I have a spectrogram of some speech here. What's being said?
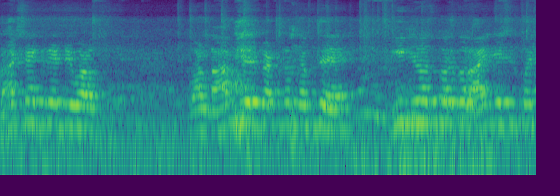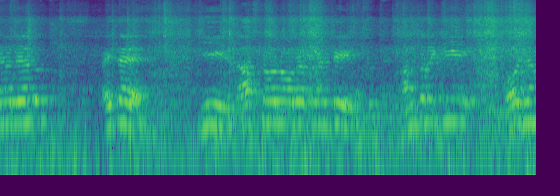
రాజశేఖర రెడ్డి వాళ్ళ వాళ్ళ నామ పేరు పెట్టడం తప్పితే ఈ నియోజకవర్గంలో ఆయన చేసిన పనే లేదు. అయితే ఈ రాష్ట్రంలో ఉన్నటువంటి అందరికీ భోజన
